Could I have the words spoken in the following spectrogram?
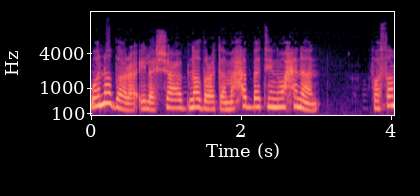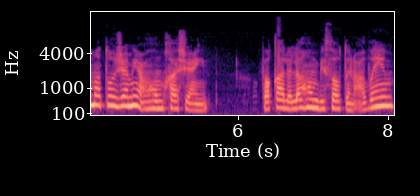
ونظر إلى الشعب نظرة محبة وحنان فصمتوا جميعهم خاشعين. فقال لهم بصوت عظيم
